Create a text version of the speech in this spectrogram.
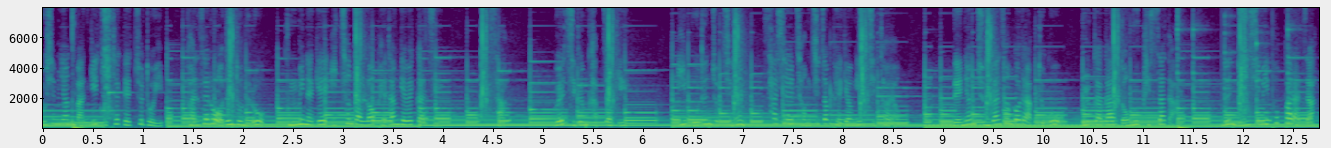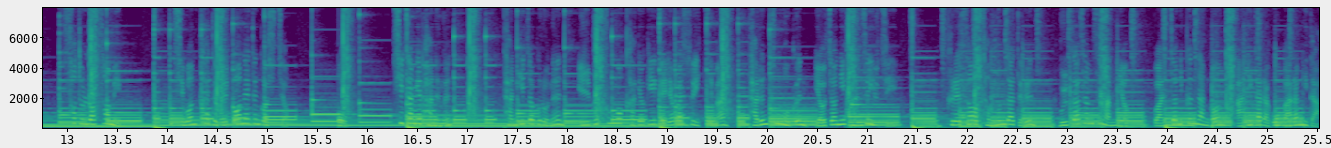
50년 만기 주택대출 도입, 관세로 얻은 돈으로 국민에게 2,000달러 배당 계획까지. 4. 왜 지금 갑자기? 이 모든 조치는 사실 정치적 배경이 짙어요. 내년 중간 선거를 앞두고 물가가 너무 비싸다는 민심이 폭발하자 서둘러 서민, 지원 카드를 꺼내든 것이죠. 5. 시장의 반응은 단기적으로는 일부 품목 가격이 내려갈 수 있지만 다른 품목은 여전히 관세 유지. 그래서 전문가들은 물가 상승 압력 완전히 끝난 건 아니다라고 말합니다.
